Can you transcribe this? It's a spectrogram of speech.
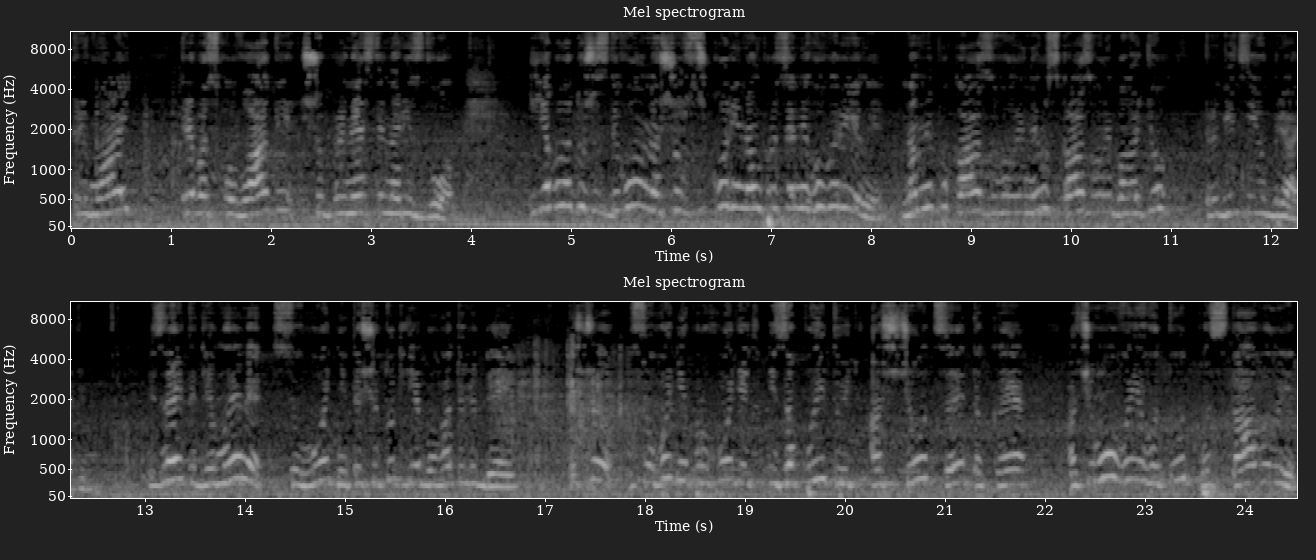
тримай, треба сховати, щоб принести на Різдво. І я була дуже здивована, що в школі нам про це не говорили, нам не показували, не розказували багатьох традицій обрядів. І знаєте, для мене сьогодні те, що тут є багато людей, те, що сьогодні проходять і запитують, а що це таке, а чому ви його тут поставили?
